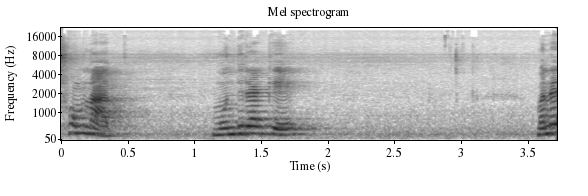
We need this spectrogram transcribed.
সোমনাথ মন্দিরাকে মানে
